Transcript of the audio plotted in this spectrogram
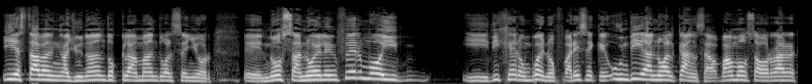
Y estaban ayunando, clamando al Señor. Eh, no sanó el enfermo y y dijeron, bueno, parece que un día no alcanza, vamos a ahorrar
